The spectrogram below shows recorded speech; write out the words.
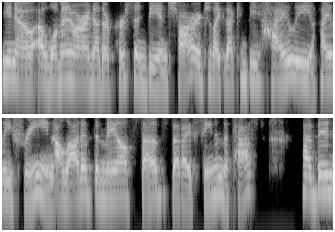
you know a woman or another person be in charge like that can be highly highly freeing a lot of the male subs that i've seen in the past have been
